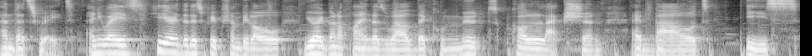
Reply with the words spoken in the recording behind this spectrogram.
And that's great. Anyways, here in the description below, you are gonna find as well the Komoot collection about his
